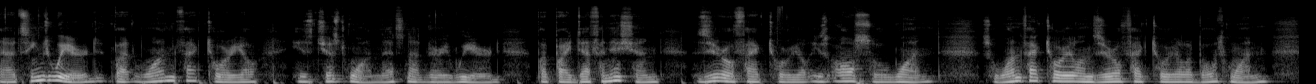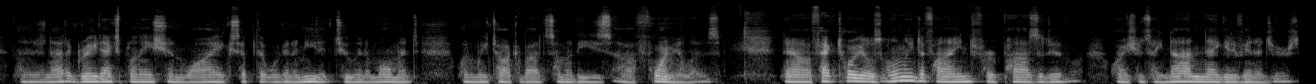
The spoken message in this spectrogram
Now it seems weird, but 1 factorial is just 1. That's not very weird, but by definition, 0 factorial is also 1. So 1 factorial and 0 factorial are both 1. There's not a great explanation why, except that we're going to need it to in a moment when we talk about some of these uh, formulas. Now, factorial is only defined for positive, or I should say non-negative integers.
